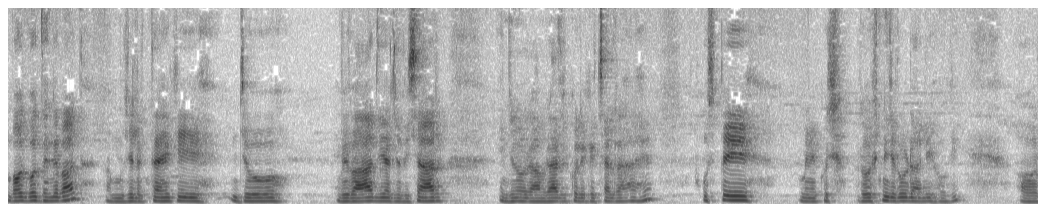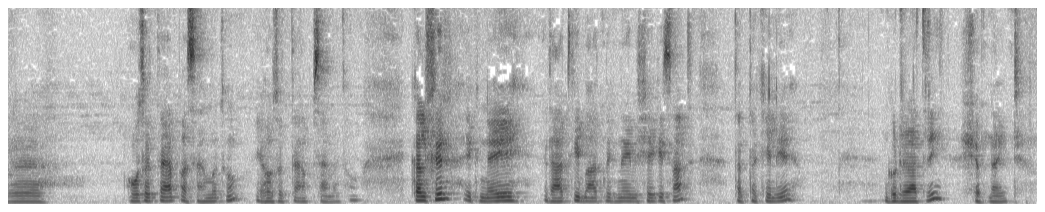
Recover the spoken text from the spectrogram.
बहुत बहुत धन्यवाद। अब मुझे लगता है कि जो विवाद या जो विचार इन दिनों राम राज्य को लेकर चल रहा है, उस पर मैंने कुछ रोशनी ज़रूर डाली होगी। और हो सकता है आप असहमत हों, या हो सकता है आप सहमत हों। कल फिर एक नए रात की बात में, एक नए विषय के साथ, तब तक के लिए गुड रात्रि, शुभ नाइट।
